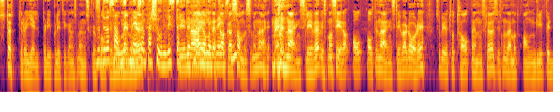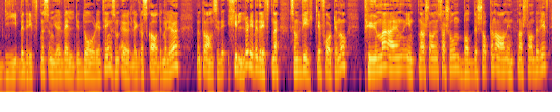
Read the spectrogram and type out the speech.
støtter og hjelper de politikerne som ønsker å få til noe med miljø. Så du har savnet mer sånn personlig støtte Nei, fra miljøbevegelsen? Nei, men Dette er akkurat samme som i næringslivet. Hvis man sier at alt i næringslivet er dårlig, så blir det totalt meningsløst. Hvis man derimot angriper de bedriftene som gjør veldig dårlige ting, som ødelegger og skader miljøet, men på den annen side hyller de bedriftene som virkelig får til noe, Puma er en internasjonal organisasjon, Bodyshop en annen internasjonal bedrift.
